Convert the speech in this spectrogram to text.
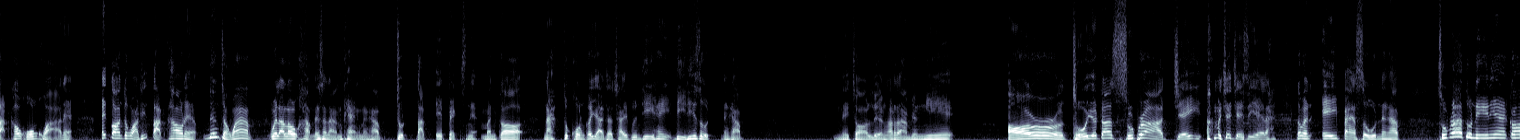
ตัดเข้าโค้งขวาเนี่ยไอตอนจังหวะที่ตัดเข้าเนี่ยเนื่องจากว่าเวลาเราขับในสนามแข่งนะครับ จุดตัดเอเ x เนี่ยมันก็นะทุกคนก็อยากจะใช้พื้นที่ให้ดีที่สุดนะครับ ในจอเหลืองอารามอย่างนี้อ๋อ Toyota Supra J ไม่ใช่ JCA แล้วต้องเป็น A80 นะครับ Supra ตัวนี้เนี่ยก็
